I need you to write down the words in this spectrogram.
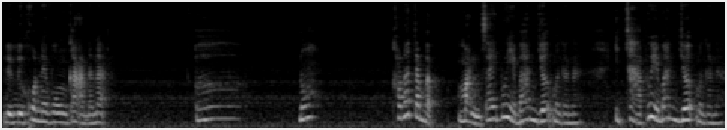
หรือหรือคนในวงการนั้นอะเออเนาะเขาน่าจะแบบหมั่นไส้ผู้ใหญ่บ้านเยอะเหมือนกันนะอิจฉาผู้ใหญ่บ้านเยอะเหมือนกันนะ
